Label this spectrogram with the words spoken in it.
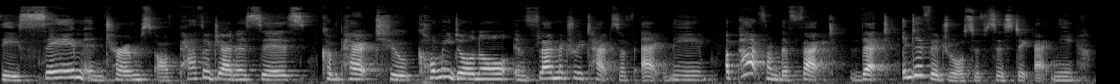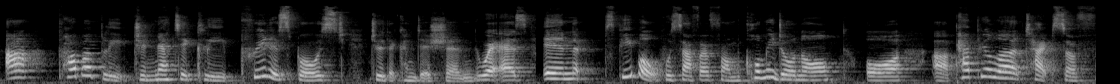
the same in terms of pathogenesis compared to comedonal inflammatory types of acne, apart from the fact that individuals with cystic acne are probably genetically predisposed to the condition, whereas in people who suffer from comedonal or uh, papular types of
